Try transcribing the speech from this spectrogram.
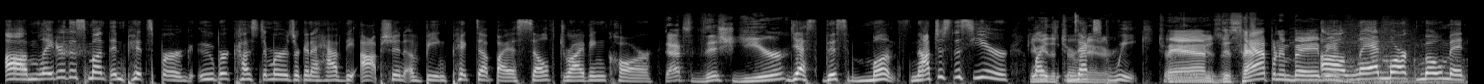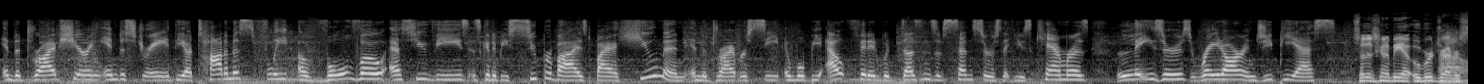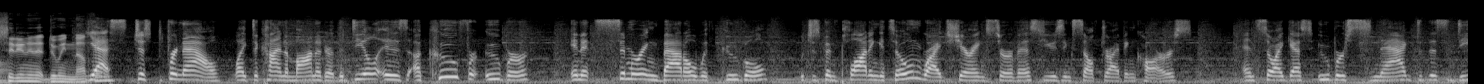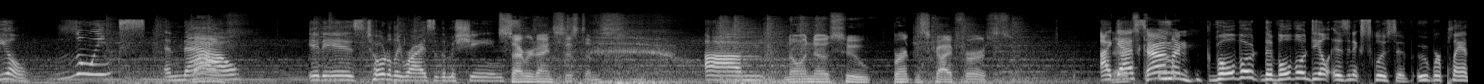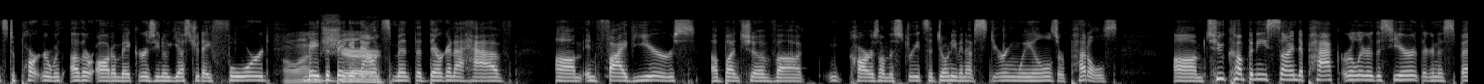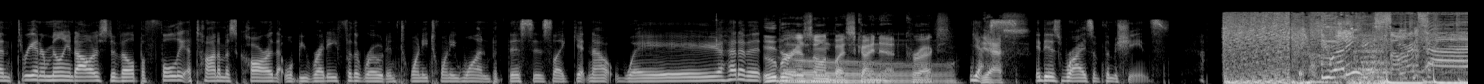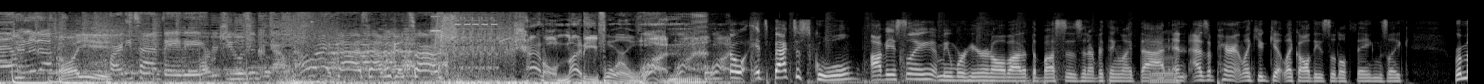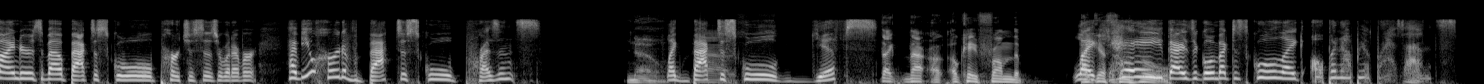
Um, later this month in Pittsburgh, Uber customers are going to have the option of being picked up by a self-driving car. That's this year. Yes, this month, not just this year, Give like next week. Terminator Man, music. this happening, baby. A landmark moment in the drive sharing industry. The autonomous fleet of Volvo SUVs is going to be supervised by a human in the driver's seat and will be outfitted with dozens of sensors that use cameras, lasers, radar, and GPS. So there's going to be a Uber driver sitting in it doing nothing. Yes, just for now, like to kind of monitor. The deal is a coup for Uber in its simmering battle with Google, which has been plotting its own ride sharing service using self driving cars. And so I guess Uber snagged this deal. Zoinks! And now it is totally Rise of the Machines. Cyberdyne Systems. Um. No one knows who burnt the sky first. I guess coming. U- Volvo the Volvo deal isn't exclusive. Uber plans to partner with other automakers. You know, yesterday Ford Oh, I'm made the big announcement that they're going to have um, in five years a bunch of uh, cars on the streets that don't even have steering wheels or pedals. Um, two companies signed a pact earlier this year. They're going to spend $300 million to develop a fully autonomous car that will be ready for the road in 2021. But this is like getting out way ahead of it. Uber is owned by Skynet, correct? Yes. Yes. It is Rise of the Machines. You ready? Summertime. Turn it up. Oh, yeah. Party time, baby. Barbecue and cookout. All right, guys, have a good time. Channel 94.1. So it's back to school, obviously. I mean, we're hearing all about it, the buses and everything like that. And as a parent, like you get like all these little things like reminders about back to school purchases or whatever. Have you heard of back to school presents? No. Like back to school gifts? Like, not, uh, okay, from the. Like, hey, you guys are going back to school. Like, open up your presents.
